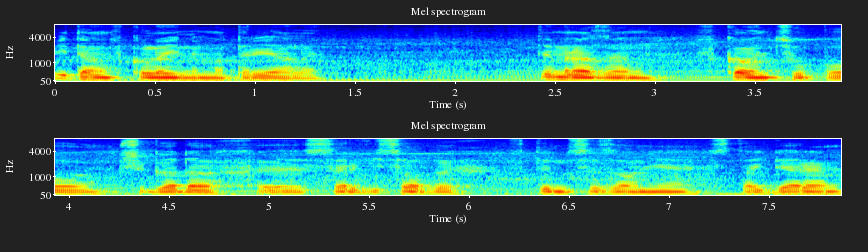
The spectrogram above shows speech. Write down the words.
Witam w kolejnym materiale. Tym razem w końcu po przygodach e, serwisowych w tym sezonie z Tigerem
